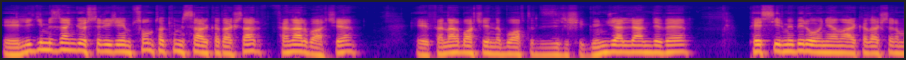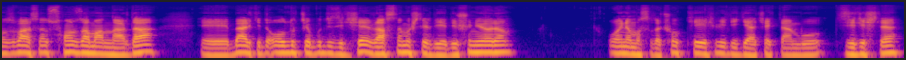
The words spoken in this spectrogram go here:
E, ligimizden göstereceğim son takım ise arkadaşlar Fenerbahçe. E, Fenerbahçe'nin de bu hafta dizilişi güncellendi ve PES 21 oynayan arkadaşlarımız varsa son zamanlarda e, belki de oldukça bu dizilişe rastlamıştır diye düşünüyorum. Oynaması da çok keyifliydi gerçekten bu dizilişle.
